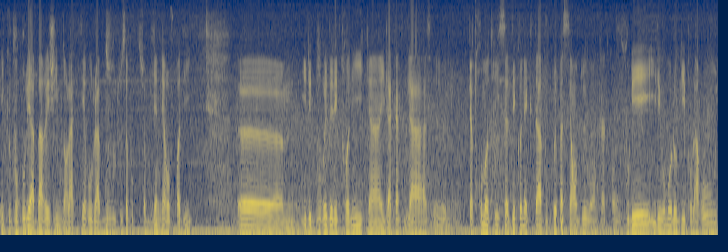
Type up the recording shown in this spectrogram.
et que vous roulez à bas régime dans la terre ou la boue, tout ça pour qu'il soit bien bien refroidi. Euh, il est bourré d'électronique, hein. il a, quatre, motrices déconnectables, vous pouvez passer en deux ou en quatre quand vous voulez, il est homologué pour la route,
